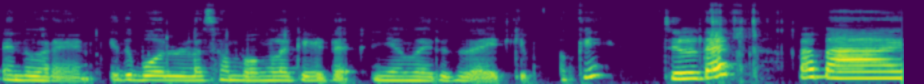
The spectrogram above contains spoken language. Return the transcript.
ആ, എന്ത് പറയാൻ ഇതുപോലുള്ള സംഭവങ്ങളൊക്കെ ആയിട്ട് ഞാൻ വരുന്നതായിരിക്കും. ഓക്കെ ചിൽഡ്രൻ ബൈ ബൈ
